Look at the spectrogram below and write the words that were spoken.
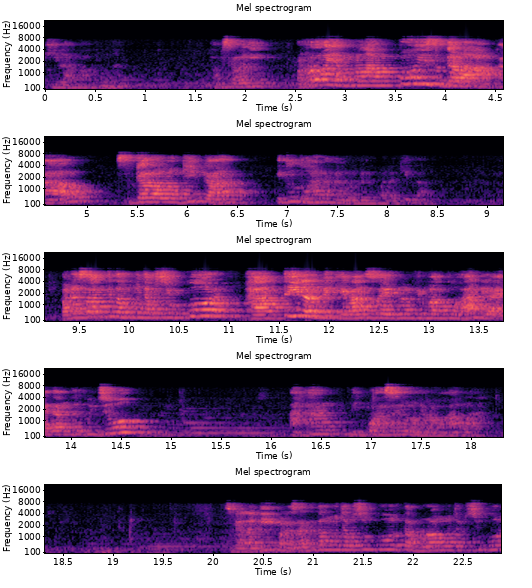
gila mampu kan? Tapi sekali lagi, roh yang melampaui segala akal, segala logika, itu Tuhan akan memberikan kepada kita. Pada saat kita mengucap syukur, hati dan pikiran sesuai dengan firman Tuhan di ayat yang ketujuh akan dikuasai oleh roh Allah. Sekali lagi, pada saat kita mengucap syukur, kita berdoa mengucap syukur,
